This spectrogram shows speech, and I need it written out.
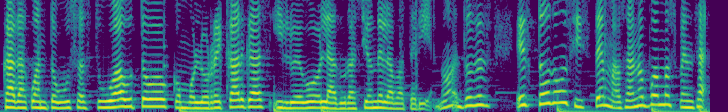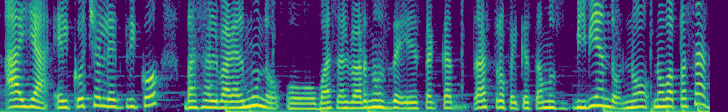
cada cuánto usas tu auto, cómo lo recargas y luego la duración de la batería, ¿no? Entonces es todo un sistema, o sea, no podemos pensar, ah, ya, el coche eléctrico va a salvar al mundo o va a salvarnos de esta catástrofe que estamos viviendo, no, no va a pasar.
